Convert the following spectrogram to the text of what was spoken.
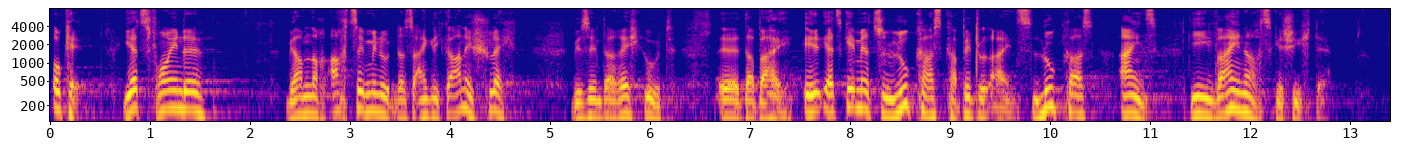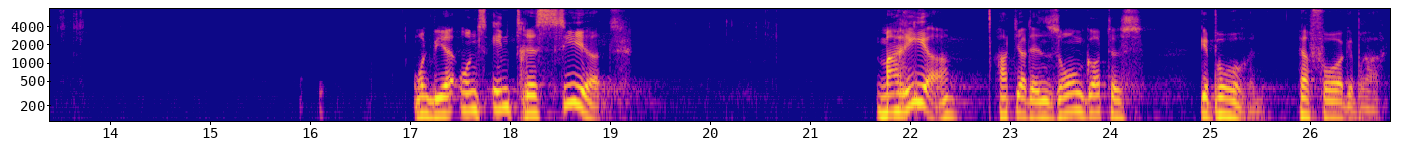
Okay, jetzt Freunde, wir haben noch 18 Minuten, das ist eigentlich gar nicht schlecht. Wir sind da recht gut äh, dabei. Jetzt gehen wir zu Lukas Kapitel 1. Lukas 1, die Weihnachtsgeschichte. Und wir uns interessiert, Maria hat ja den Sohn Gottes geboren, hervorgebracht,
